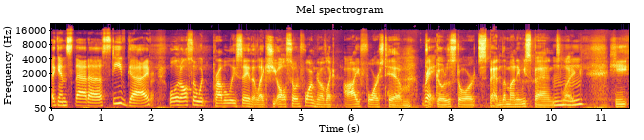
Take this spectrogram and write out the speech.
against that uh, Steve guy. Well, it also would probably say that like she also informed him of like I forced him to go to the store, spend the money we spent. Like he,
